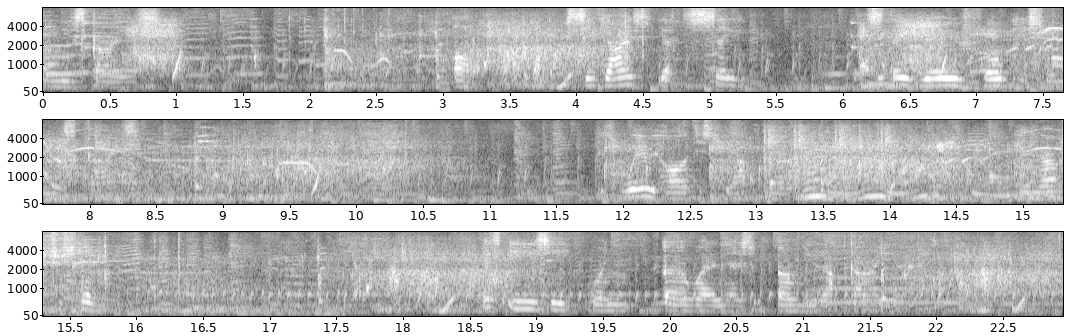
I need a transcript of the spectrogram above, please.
on these guys. Oh, see guys, you have to stay, stay really focused on these guys. It's very hard to react now. And now it's just him. It's easy when uh, when there's only that guy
